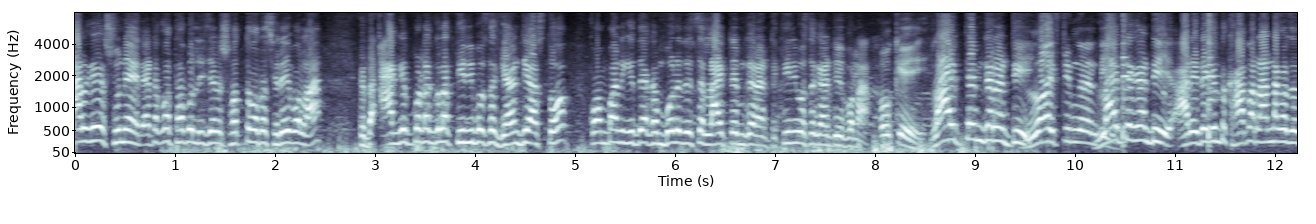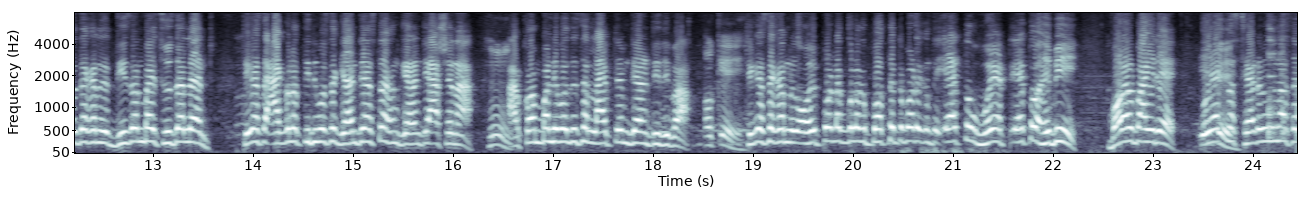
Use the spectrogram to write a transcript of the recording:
আর শুনেন একটা কথা বলি যেটা সত্য কথা সেটাই বলা। কিন্তু আগের প্রোডাক্টগুলা তিরিশ বছর গ্যারান্টি আসতো। কোম্পানি কিন্তু এখন বলে দিচ্ছে লাইফ টাইম গ্যারান্টি তিরিশ বছর গ্যারান্টি হব না। Okay lifetime guarantee lifetime guarantee lifetime guarantee আর এটা কিন্তু খাবার রান্না করছে দেখেন ডিজাইন বাই সুইজারল্যান্ড ঠিক আছে আগেগুলো তিন বছর গ্যারান্টি আসতো এখন গ্যারান্টি আসে না। আর কোম্পানি বলতেছে লাইফ টাইম গ্যারান্টি দিবা। ওকে ঠিক আছে কারণ ওই প্রোডাক্টগুলো প্রত্যেকটা প্রোডাক্ট কিন্তু এত ওয়েট এত হেভি বলার বাইরে এই একটা সেটের ওজন আছে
